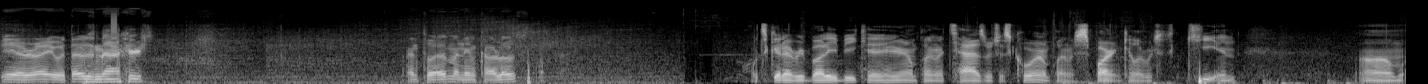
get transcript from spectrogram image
Yeah, right, with those knockers. And play, my name is Carlos. What's good everybody, BK here. I'm playing with Taz, which is Core, I'm playing with Spartan Killer, which is Keaton. Um,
